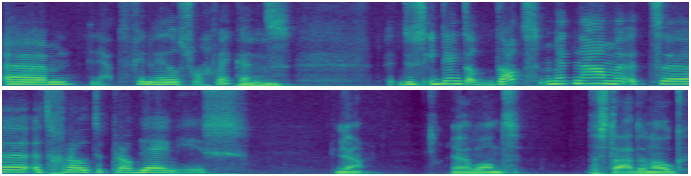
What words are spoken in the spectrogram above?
Ehm, en ja, dat vinden we heel zorgwekkend. Dus ik denk dat dat met name het, eh, het grote probleem is. Ja. ja, want er staat dan ook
